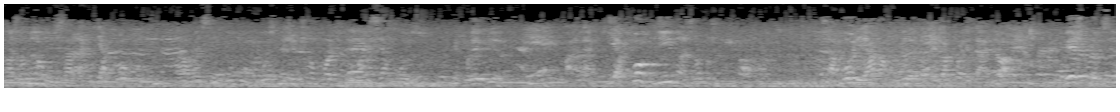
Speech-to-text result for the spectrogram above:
Nós vamos almoçar daqui a pouco. Ela vai servir um almoço que a gente não pode tomar esse almoço. É proibido. Pouquinho nós vamos saborear uma comida da melhor qualidade. Ó, um beijo para você.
